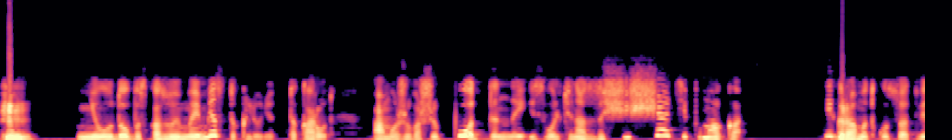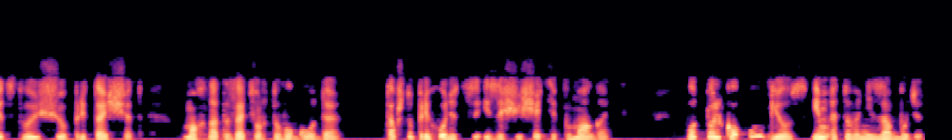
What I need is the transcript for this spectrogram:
неудобосказуемое место клюнет, так орут – а мы же ваши подданные, извольте нас защищать и помогать. И грамотку соответствующую притащат мохнато затертого года. Так что приходится и защищать, и помогать. Вот только Угиос им этого не забудет.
